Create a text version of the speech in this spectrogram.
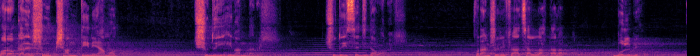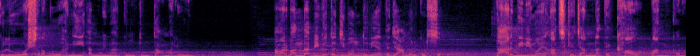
পরকালের সুখ, শান্তি, নিয়ামত শুধুই ইমানদারের শুধুই সেজদাওয়ালার কোরআন শরীফে আছে, আল্লাহ তালা বলবে, কুলু ওয়াশরাবু হানি আম্বিমা কুমতুম তামালুন। আমার বান্দা, বিগত জীবন দুনিয়াতে যে আমল করছ, তার বিনিময়ে আজকে জান্নাতে খাও, পান করো।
